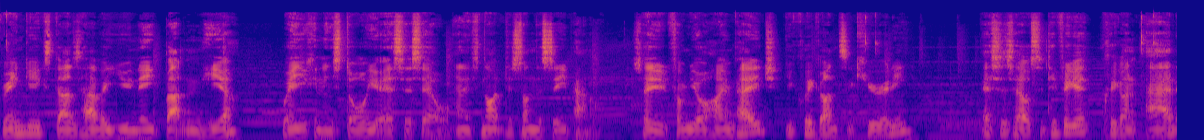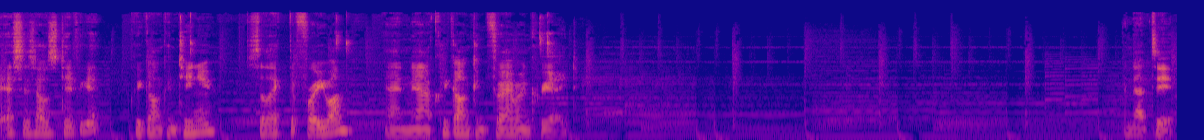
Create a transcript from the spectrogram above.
Green Geeks does have a unique button here where you can install your SSL and it's not just on the cPanel. So from your homepage, you click on security, SSL certificate, click on add SSL certificate, click on continue, select the free one, and now click on confirm and create. And that's it.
